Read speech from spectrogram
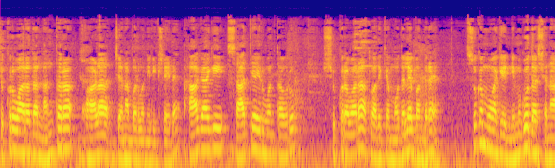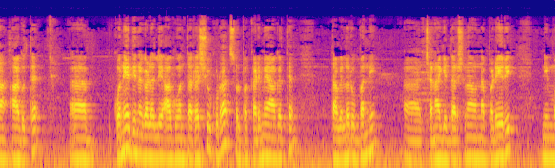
ಶುಕ್ರವಾರದ ನಂತರ ಬಹಳ ಜನ ಬರುವ ನಿರೀಕ್ಷೆ ಇದೆ. ಹಾಗಾಗಿ ಸಾಧ್ಯ ಇರುವಂತವರು ಶುಕ್ರವಾರ ಅಥವಾ ಅದಕ್ಕೆ ಮೊದಲೇ ಬಂದರೆ ಸುಗಮವಾಗಿ ನಿಮಗೂ ದರ್ಶನ ಆಗುತ್ತೆ. ಕೊನೆ ದಿನಗಳಲ್ಲಿ ಆಗುವಂತ ರಶ್ಶು ಕೂಡ ಸ್ವಲ್ಪ ಕಡಿಮೆ ಆಗುತ್ತೆ. ತಾವೆಲ್ಲರೂ ಬನ್ನಿ. ಚೆನ್ನಾಗಿ ದರ್ಶನವನ್ನ ಪಡೆಯಿರಿ. ನಿಮ್ಮ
